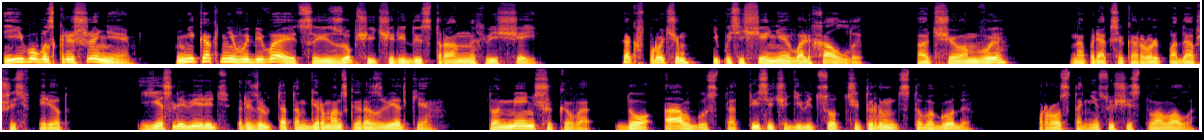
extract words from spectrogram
И его воскрешение никак не выбивается из общей череды странных вещей. Как, впрочем, и посещение Вальхаллы. «О чем вы?» — напрягся король, подавшись вперед. Если верить результатам германской разведки, то Меньшикова до августа 1914 года просто не существовало.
